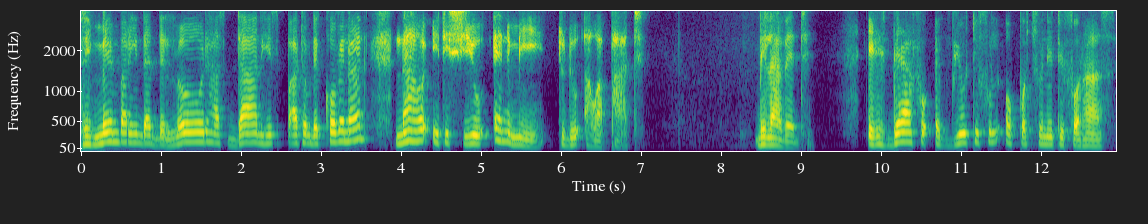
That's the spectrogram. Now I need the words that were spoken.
Remembering that the Lord has done his part of the covenant, now it is you and me to do our part. Beloved, it is therefore a beautiful opportunity for us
